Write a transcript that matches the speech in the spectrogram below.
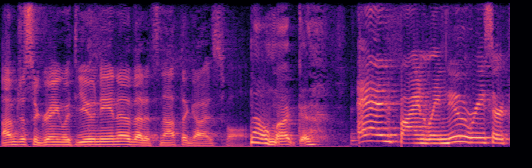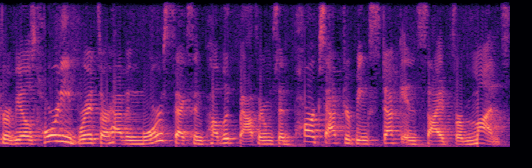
I'm just agreeing with you, Nina, that it's not the guy's fault. Oh my god. And finally, new research reveals horny Brits are having more sex in public bathrooms and parks after being stuck inside for months.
